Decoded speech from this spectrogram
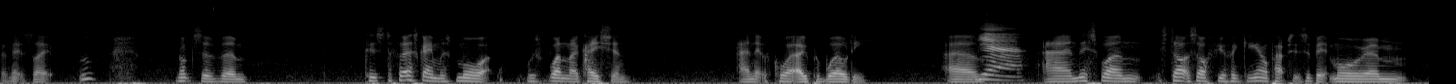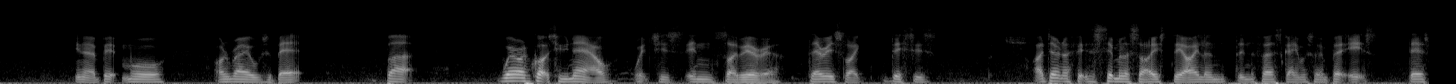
and it's like ooh, lots of um. Because the first game was more was one location, and it was quite open worldy. Um, yeah. and this one starts off you're thinking oh perhaps it's a bit more um you know a bit more on rails a bit but where I've got to now which is in Siberia there is like this is I don't know if it's a similar size to the island in the first game or something but it's there's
